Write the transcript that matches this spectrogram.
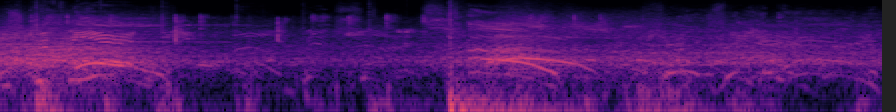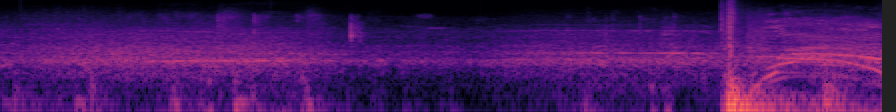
This could be it. Oh! Wow!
